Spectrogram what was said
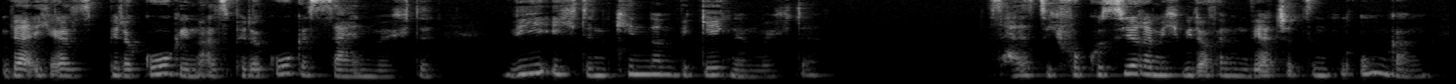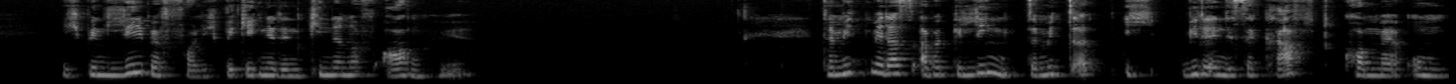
wer ich als Pädagogin, als Pädagoge sein möchte, wie ich den Kindern begegnen möchte. Das heißt, ich fokussiere mich wieder auf einen wertschätzenden Umgang. Ich bin liebevoll, ich begegne den Kindern auf Augenhöhe. Damit mir das aber gelingt, damit ich wieder in diese Kraft komme, um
